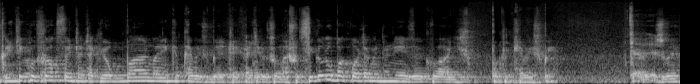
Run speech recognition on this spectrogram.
Kritikusok szerintetek jobban, vagy inkább kevésbé értékelték a? Szigorúbbak voltak, mint a nézők, vagy pont, kevésbé? Kevésbé.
